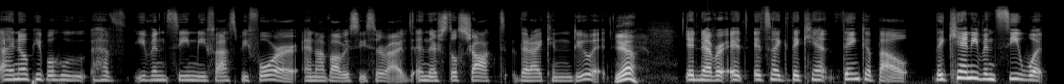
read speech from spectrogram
I know people who have even seen me fast before, and I've obviously survived, and they're still shocked that I can do it. Yeah. It never. It, it's like they can't think about. They can't even see what.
